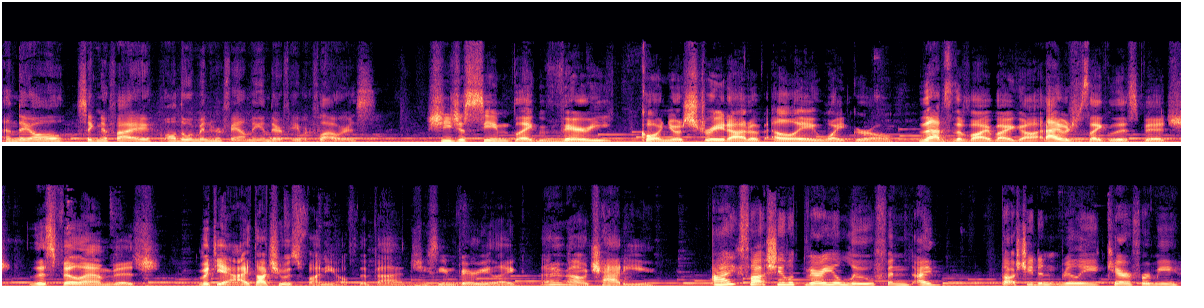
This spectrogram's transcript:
and they all signify all the women in her family and their favorite flowers. She just seemed like very coño straight out of LA white girl. That's the vibe I got. I was just like, this bitch. This Fil-Am bitch. But yeah, I thought she was funny off the bat. She seemed very like, I don't know, chatty. I thought she looked very aloof, and I thought she didn't really care for me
